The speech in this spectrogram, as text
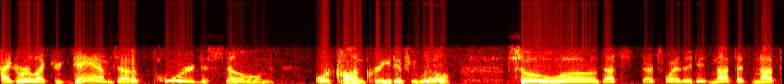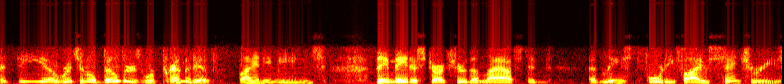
hydroelectric dams out of poured stone or concrete, if you will. So uh, that's that's why they did. Not that not that the original builders were primitive by any means. They made a structure that lasted at least 45 centuries.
